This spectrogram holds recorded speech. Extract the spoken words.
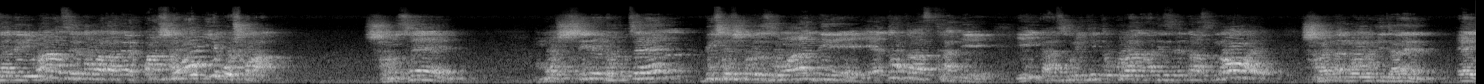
যাদের ইমান আছে, তোমরা তাদের পাশেও গিয়ে বসো না শুনছেন? মসজিদে ঢুকছেন, বিশেষ করে জুমার দিনে এত কাজ থাকে। এই কাজগুলি কিন্তু কোরআন হাদিসের কাজ নয়। শয়তান বলবে জানেন? এই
